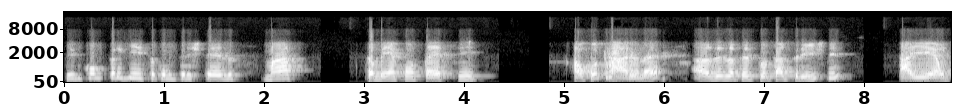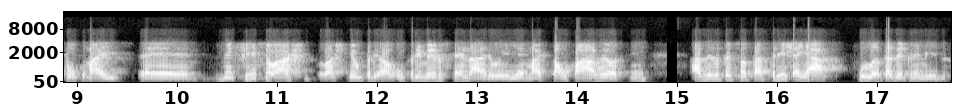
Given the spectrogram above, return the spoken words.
tido como preguiça, como tristeza, mas também acontece ao contrário, né? Às vezes a pessoa tá triste Aí é um pouco mais é, difícil, eu acho. Eu acho que o, o, primeiro cenário ele é mais palpável, assim. Às vezes a pessoa tá triste, aí, ah, fulano tá deprimido.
